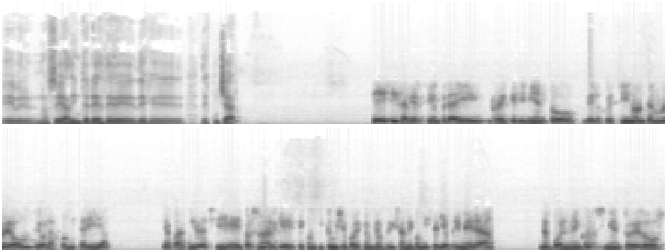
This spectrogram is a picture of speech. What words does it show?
eh, no sea de interés de, de, escuchar? Sí, sí, Javier, siempre hay requerimiento de los vecinos ante el 911 o las comisarías y a partir de allí el personal que se constituye, por ejemplo, en prisión de comisaría primera, nos ponen en conocimiento de dos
